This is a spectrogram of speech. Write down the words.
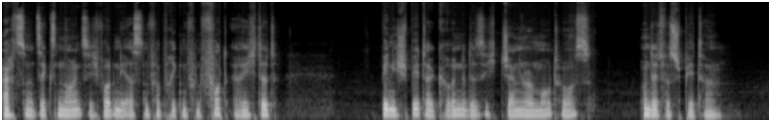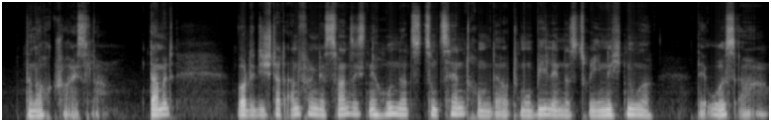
1896 wurden die ersten Fabriken von Ford errichtet. Wenig später gründete sich General Motors und etwas später dann auch Chrysler. Damit wurde die Stadt Anfang des 20. Jahrhunderts zum Zentrum der Automobilindustrie nicht nur der USA.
